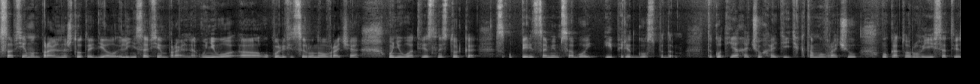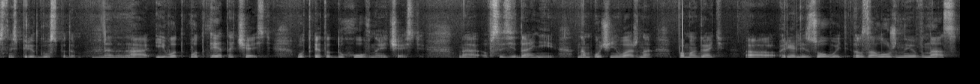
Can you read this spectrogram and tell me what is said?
совсем он правильно что-то делал или не совсем правильно. У него, у квалифицированного врача, у него ответственность только перед самим собой и перед Господом. Так вот, я хочу ходить к тому врачу, у которого есть ответственность перед Господом. Да, да, да. А, и вот, вот эта часть, вот эта духовная часть а, в созидании нам очень важно помогать а, реализовывать заложенные в нас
